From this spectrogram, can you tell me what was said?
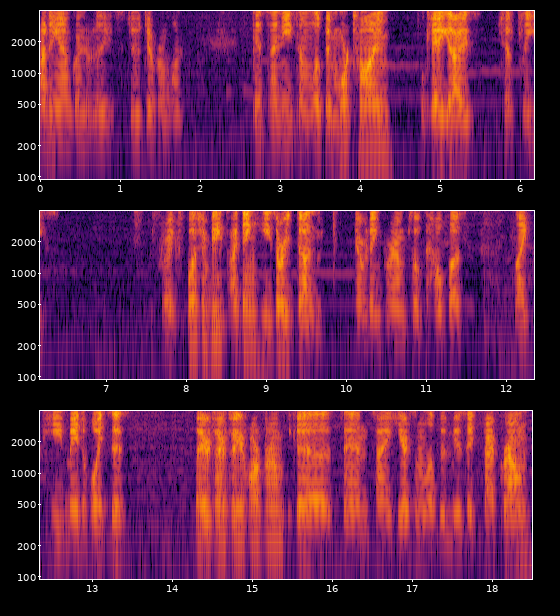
I think I'm going to release to a different one. I need some a little bit more time. Okay, guys? Just please. For Explosion Beat, I think he's already done everything for himself to help us. Like, he made the voices. But every time it's really hard for him because since I hear some little bit of music background,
